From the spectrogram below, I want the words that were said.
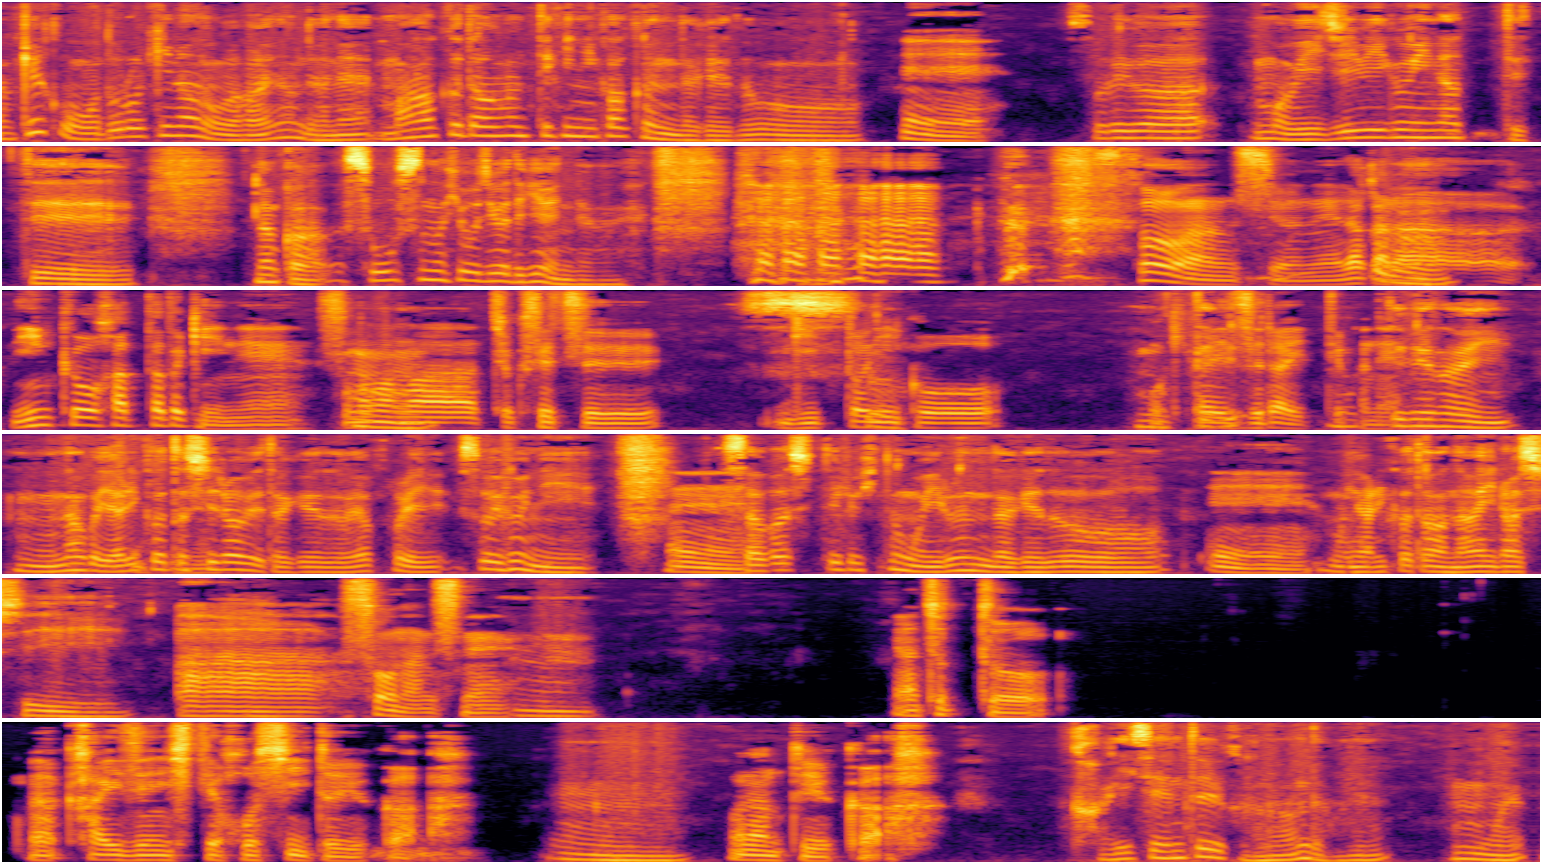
結構驚きなのがあれなんだよね。 Markdown 的に書くんだけど、えそれがもうウィジウィグになってて、なんかソースの表示ができないんだよね。ー そうなんですよね。だから、リンクを貼った時にね、そのまま直接 Git にこう、置き換えづらいっていうか持ってね。出ない。うん、なんかやり方調べたけど、やっぱりそういう風にええ探してる人もいるんだけど、ええもうやり方はないらしい。ああ、そうなんですねう。ん。いや、ちょっと、まあ改善してほしいというか、うん。まあなんというか、改善というかなんだろうね。もう、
